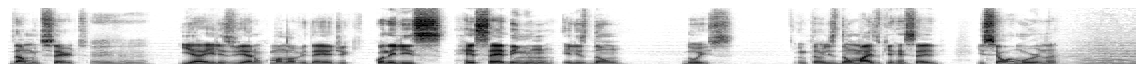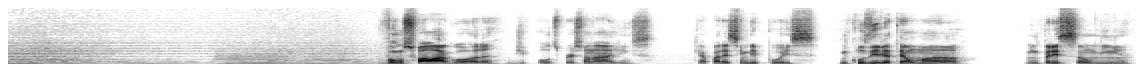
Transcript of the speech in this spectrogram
dá muito certo. Uhum. E aí eles vieram com uma nova ideia de que quando eles recebem um, eles dão dois. Então eles dão mais do que recebem. Isso é o amor, né? Vamos falar agora de outros personagens que aparecem depois. Inclusive até uma impressão minha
